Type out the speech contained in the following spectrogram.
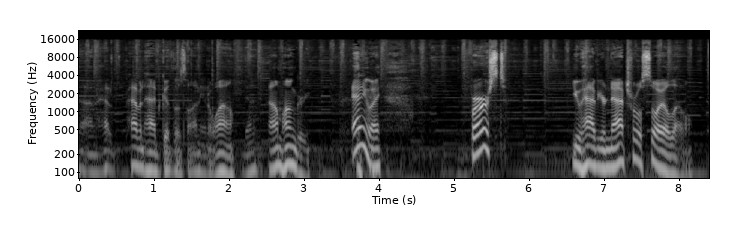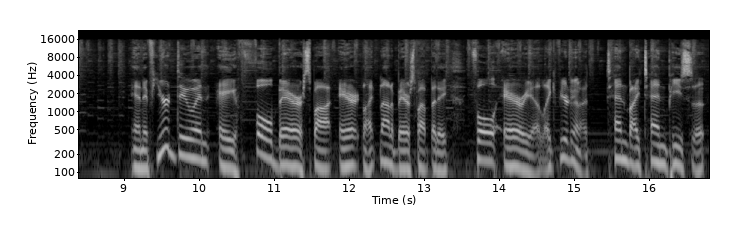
I have, haven't had good lasagna in a while. Yeah. I'm hungry. Anyway, first, you have your natural soil level. And if you're doing a full bare spot, air like not a bare spot, but a full area, like if you're doing a 10 by 10 piece of,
